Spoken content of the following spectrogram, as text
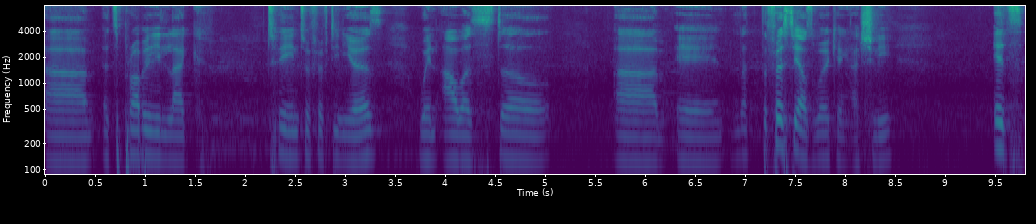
Um, it's probably like 10 to 15 years when I was still um, in the first year I was working actually. It's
